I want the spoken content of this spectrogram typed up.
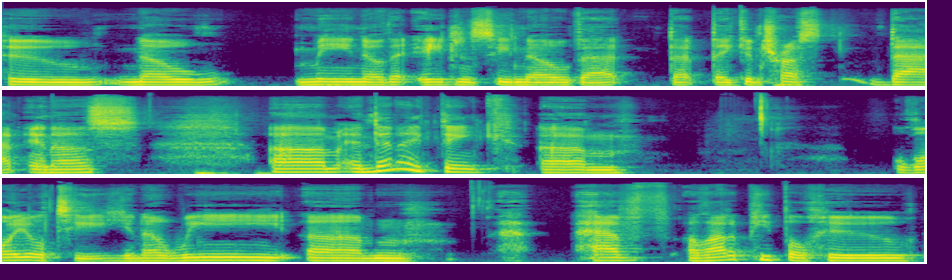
who know me, know the agency, know that that they can trust that in us. Um, and then I think um, loyalty. You know, we um, have a lot of people who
